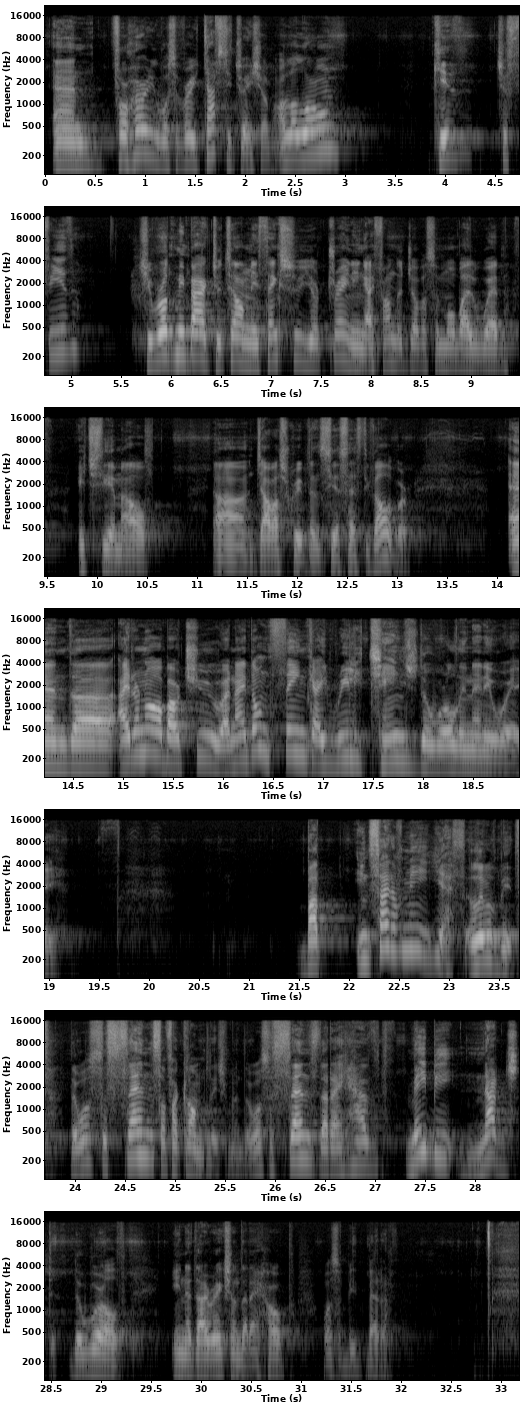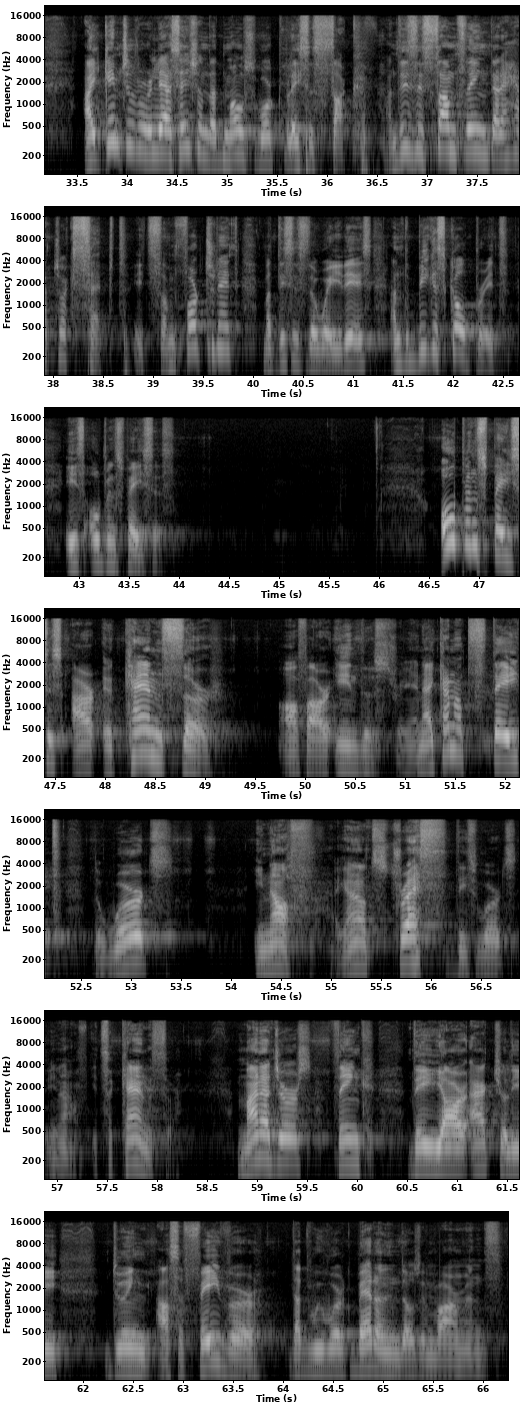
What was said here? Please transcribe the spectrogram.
And for her, it was a very tough situation. All alone, kid to feed, she wrote me back to tell me, thanks to your training, I found a job as a mobile web HTML, uh, JavaScript, and CSS developer. And uh, I don't know about you, and I don't think I really changed the world in any way. But inside of me, yes, a little bit. There was a sense of accomplishment. There was a sense that I had maybe nudged the world in a direction that I hope was a bit better. I came to the realization that most workplaces suck. And this is something that I had to accept. It's unfortunate, but this is the way it is. And the biggest culprit is open spaces. Open spaces are a cancer of our industry, and I cannot state the words enough. I cannot stress these words enough. It's a cancer. Managers think they are actually doing us a favor that we work better in those environments.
